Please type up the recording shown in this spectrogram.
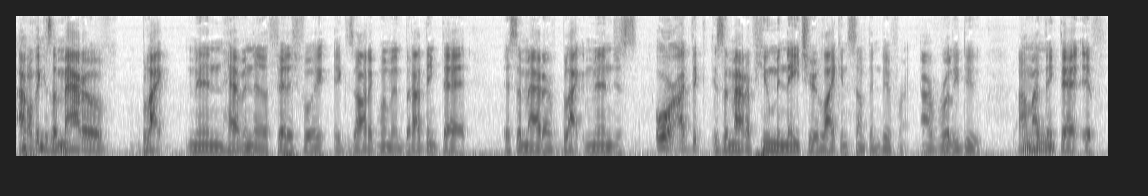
I don't think it's a matter of black men having a fetish for exotic women, but I think that it's a matter of black men just, or I think it's a matter of human nature liking something different. I really do. Um, I think that if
